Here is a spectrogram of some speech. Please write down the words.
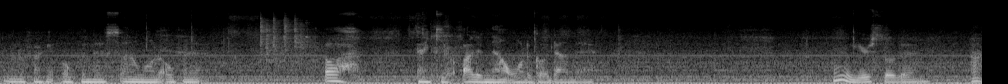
I wonder if I can open this. I don't want to open it. Oh, thank you. I did not want to go down there. Oh, you're still there. Huh.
